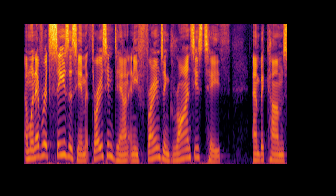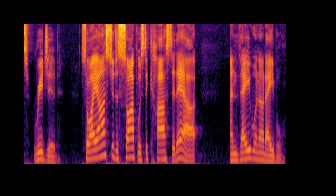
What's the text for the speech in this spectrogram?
And whenever it seizes him, it throws him down, and he foams and grinds his teeth and becomes rigid. So I asked your disciples to cast it out, and they were not able.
